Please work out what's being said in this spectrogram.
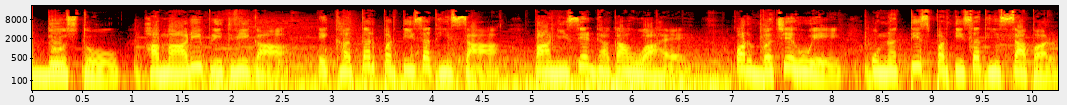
दोस्तों, हमारी पृथ्वी का इकहत्तर प्रतिशत हिस्सा पानी से ढका हुआ है और बचे हुए उनतीस प्रतिशत हिस्सा पर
